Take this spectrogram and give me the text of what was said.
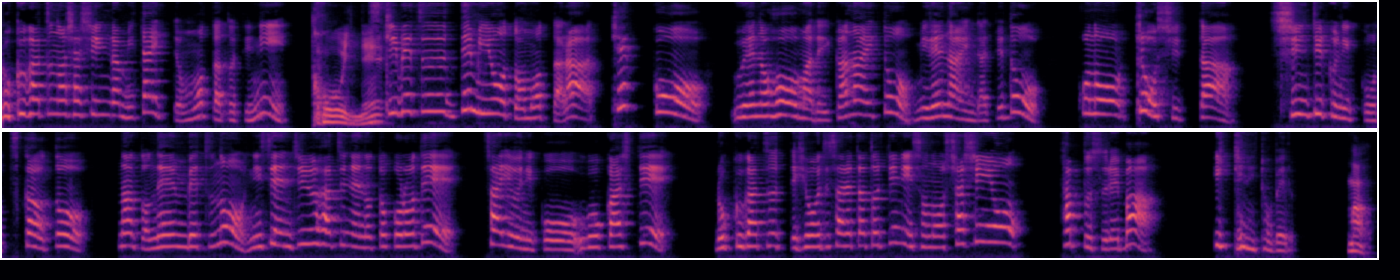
6月の写真が見たいって思った時に、遠いね。月別で見ようと思ったら、結構上の方まで行かないと見れないんだけど、この今日知った新テクニックを使うと、なんと年別の2018年のところで左右にこう動かして、6月って表示された時にその写真をタップすれば一気に飛べる。まあ、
